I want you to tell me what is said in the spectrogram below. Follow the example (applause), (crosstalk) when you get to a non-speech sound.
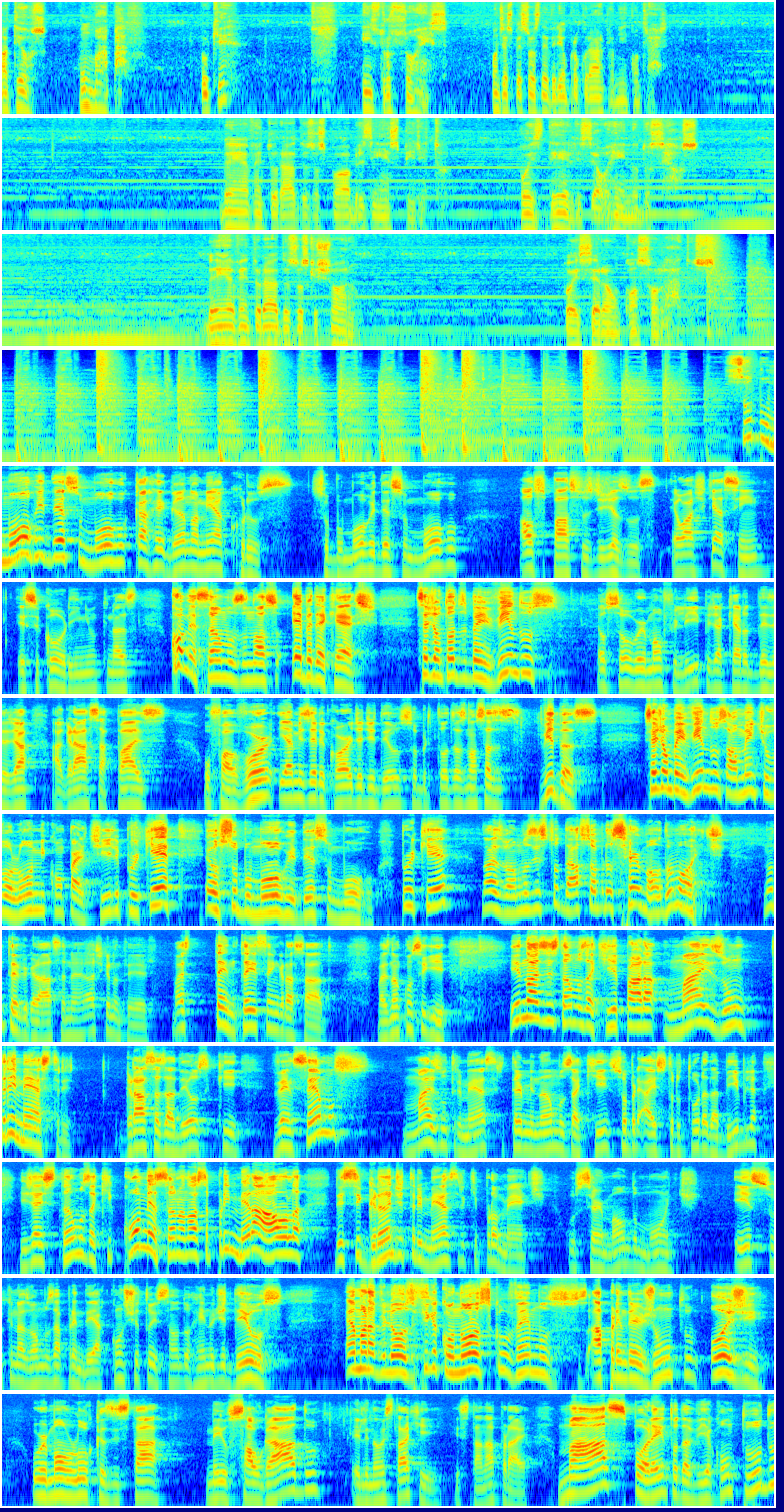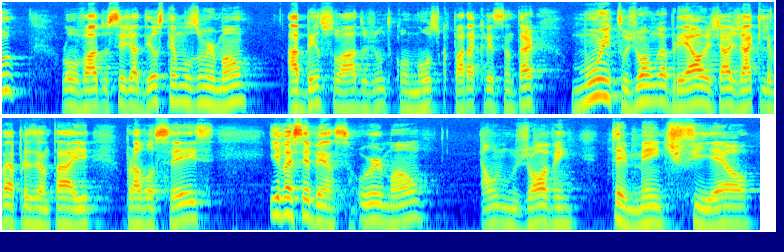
Mateus, um mapa. O quê? Instruções. Onde as pessoas deveriam procurar para me encontrar. Bem-aventurados os pobres em espírito, pois deles é o reino dos céus. Bem-aventurados os que choram, pois serão consolados. Subo morro e desço morro carregando a minha cruz. Subo morro e desço morro aos passos de Jesus. Eu acho que é assim esse corinho que nós começamos o nosso EBDcast. Sejam todos bem-vindos. Eu sou o irmão Felipe, já quero desejar a graça, a paz, o favor e a misericórdia de Deus sobre todas as nossas vidas. Sejam bem-vindos, aumente o volume, compartilhe, porque eu subo morro e desço morro. Porque nós vamos estudar sobre o Sermão do Monte. Não teve graça, né? Acho que não teve. Mas tentei ser engraçado, mas não consegui. E nós estamos aqui para mais um trimestre. Graças a Deus que vencemos mais um trimestre, terminamos aqui sobre a estrutura da Bíblia e já estamos aqui começando a nossa primeira aula desse grande trimestre que promete o Sermão do Monte. Isso que nós vamos aprender, a constituição do reino de Deus. É maravilhoso, fica conosco, vamos aprender junto. Hoje o irmão Lucas está meio salgado, ele não está aqui, está na praia. Mas, porém, todavia, contudo, louvado seja Deus, temos um irmão abençoado junto conosco para acrescentar muito. João Gabriel, já já que ele vai apresentar aí para vocês. E vai ser benção. O irmão é um jovem temente, fiel,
